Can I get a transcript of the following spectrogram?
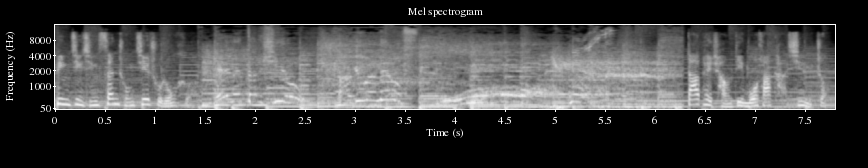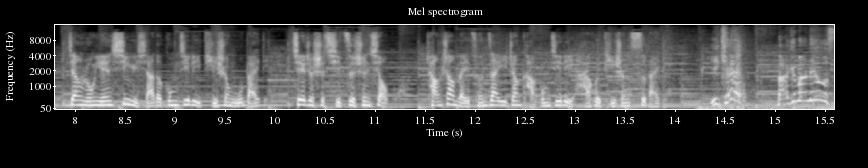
并进行三重接触融合。エレメンタルヒーローマグマネオス搭配场地魔法卡新宇宙，将熔岩星羽侠的攻击力提升五百点。接着是其自身效果，场上每存在一张卡攻击力还会提升四百点。 行け!マグマネオス!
